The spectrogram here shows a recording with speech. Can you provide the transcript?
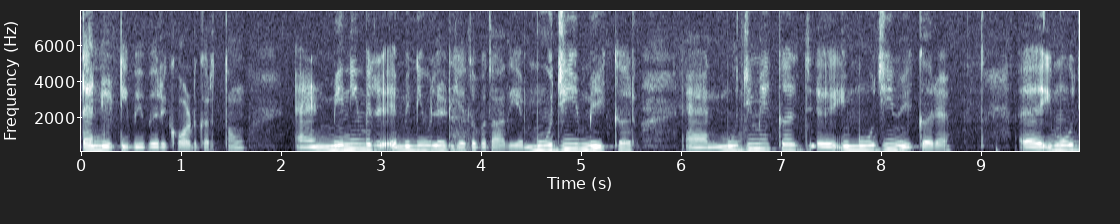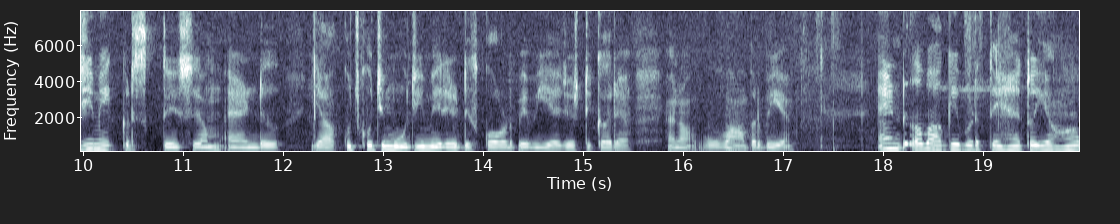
टेन एटी पे पे रिकॉर्ड करता हूँ। एंड मिनी मिनी मिलेट तो बता दिया। Moji maker and Moji maker emoji maker है। इमोजी मेक कर सकते हैं इसे हम एंड या कुछ कुछ इमोजी मेरे डिस्कॉर्ड पे भी है, जो स्टिकर है है ना, वो वहाँ पर भी है। एंड अब आगे बढ़ते हैं तो यहाँ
